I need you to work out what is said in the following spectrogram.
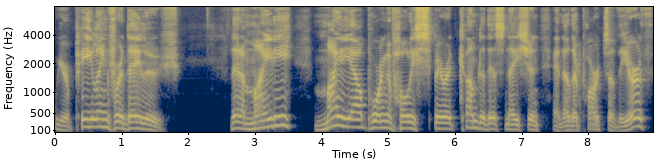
We are appealing for a deluge. Let a mighty mighty outpouring of Holy Spirit come to this nation and other parts of the earth.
